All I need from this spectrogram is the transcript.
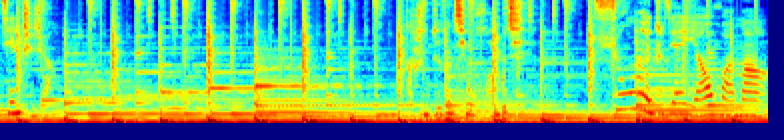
坚持着。兄妹之间也要还吗？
